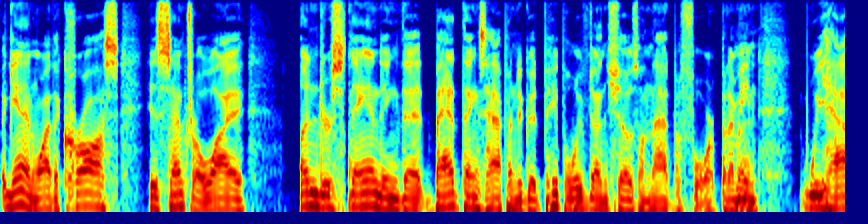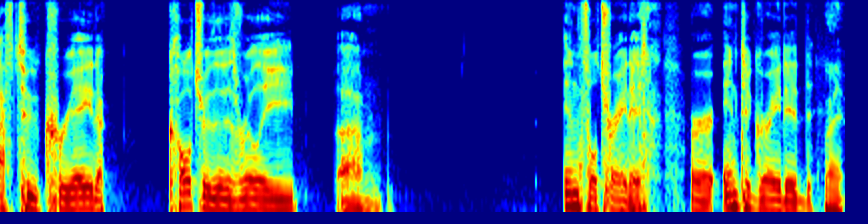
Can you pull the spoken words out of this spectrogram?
again why the cross is central. Why understanding that bad things happen to good people. We've done shows on that before, but I mean, we have to create a culture that is really um, infiltrated or integrated right.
